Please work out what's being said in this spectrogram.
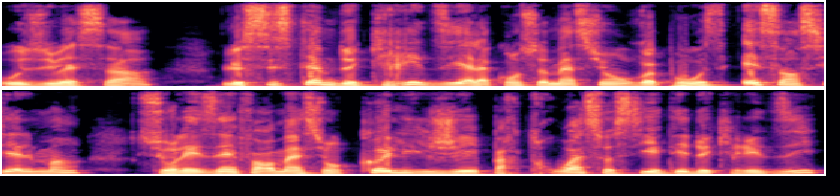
aux USA, le système de crédit à la consommation repose essentiellement sur les informations colligées par trois sociétés de crédit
